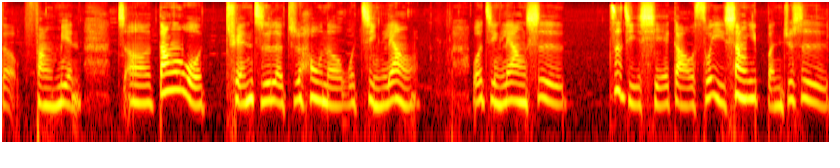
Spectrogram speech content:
的方面。呃，当我全职了之后呢，我尽量，我尽量是自己写稿，所以上一本就是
